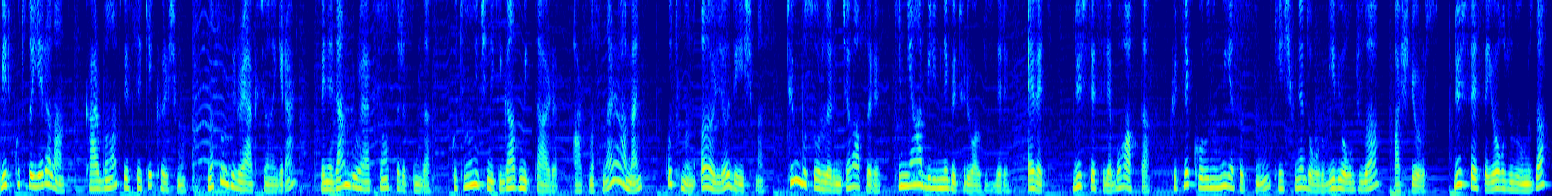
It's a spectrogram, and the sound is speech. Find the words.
Bir kutuda yer alan karbonat ve sirke karışımı nasıl bir reaksiyona girer ve neden bu reaksiyon sırasında kutunun içindeki gaz miktarı artmasına rağmen kutunun ağırlığı değişmez? Tüm bu soruların cevapları kimya bilimine götürüyor bizleri. Evet, düz ses ile bu hafta kütle korunumu yasasının keşfine doğru bir yolculuğa başlıyoruz. Düz sesle yolculuğumuzda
